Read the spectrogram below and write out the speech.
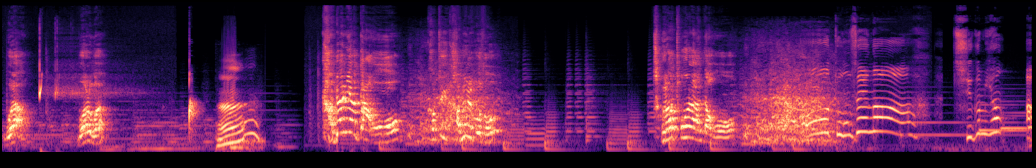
뭐야? 뭐 하는 거야? 가면이었다고? 갑자기 가면을 벗어? 전화 통화를 한다고? 어, 동생아. 지금 형, 아,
